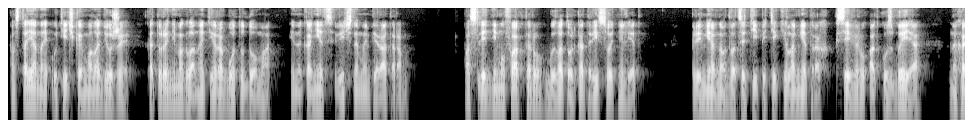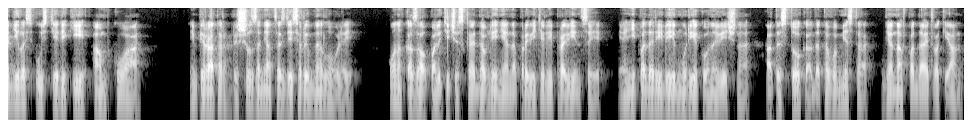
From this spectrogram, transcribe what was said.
постоянной утечкой молодежи, которая не могла найти работу дома, и, наконец, вечным императором. Последнему фактору было только три сотни лет. Примерно в 25 километрах к северу от Кузбея находилось устье реки Амкуа. Император решил заняться здесь рыбной ловлей. Он оказал политическое давление на правителей провинции, и они подарили ему реку навечно, от истока до того места, где она впадает в океан.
